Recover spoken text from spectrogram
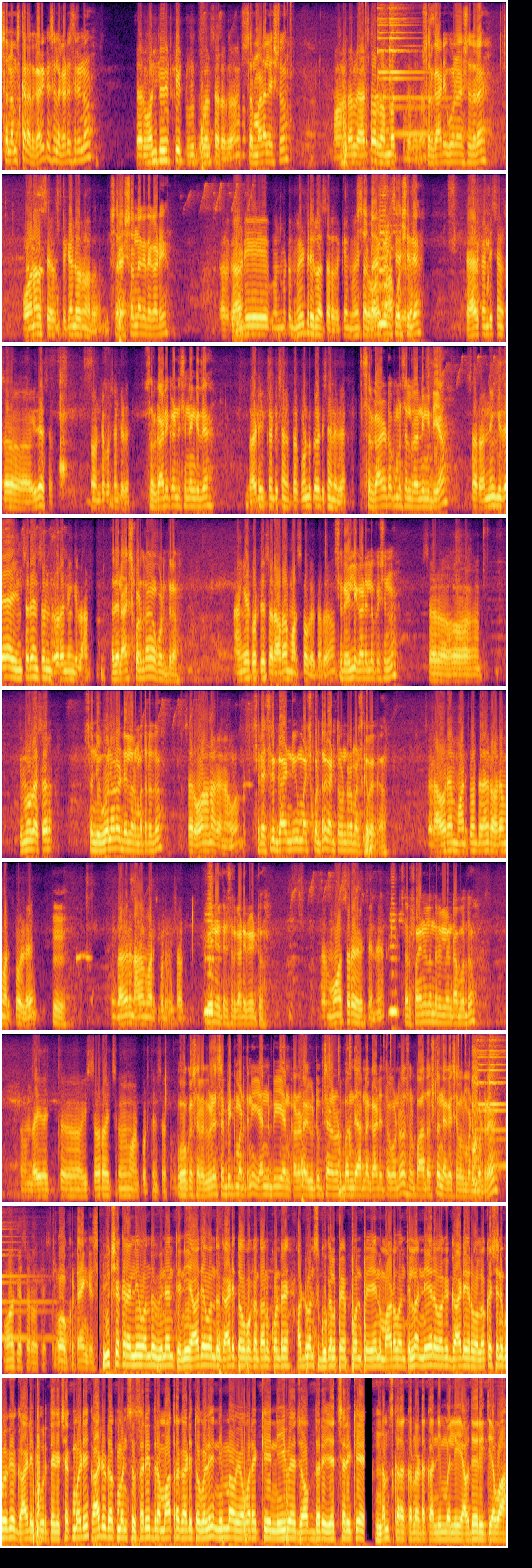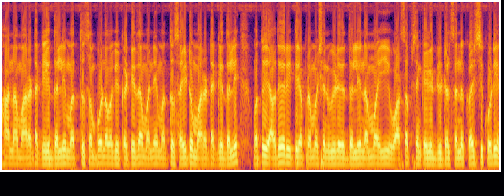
Sir ನಮಸ್ಕಾರ. ಅದು ಗಾಡಿ ಕಳಿಸಲ್ಲ. ಗಾಡಿ ಸರಿನು ಸರ್ ಒನ್ ಫಿಫ್ಟಿ ಸರ್ ಅದು. ಸರ್ ಮಾಡಲ್ ಎಷ್ಟು? ಮಾಡಲ್ ಎರಡು ಸಾವಿರದ ಒಂಬತ್ತು ಸರ್ ಗಾಡಿ ಓನರ್ ಎಷ್ಟಿದ್ರೆ? ಓನರ್ ಸೆಕೆಂಡ್ ಓನರ್ ಸರ್ ಎಷ್ಟು ಆಗಿದೆ ಗಾಡಿ? ಸರ್ ಗಾಡಿ ಬಂದ್ಬಿಟ್ಟು ಮೀಟ್ರ್ ಇಲ್ಲ ಸರ್ ಅದಕ್ಕೆ ಸರ್ ಟೈರ್ ಕಂಡೀಷನ್ ಎಷ್ಟಿದೆ? ಟೈರ್ ಕಂಡೀಷನ್ ಸರ್ ಇದೆ ಸರ್. ಟ್ವೆಂಟಿ ಪರ್ಸೆಂಟ್ ಇದೆ. ಸರ್ ಗಾಡಿ ಕಂಡೀಷನ್ ಹೆಂಗಿದೆ? ಗಾಡಿ ಕಂಡೀಷನ್ ಸರ್ ಗುಂಡು ಕಂಡೀಷನ್ ಇದೆ. ಸರ್ ಗಾಡಿ ಡಾಕ್ಯುಮೆಂಟ್ಸ್ ಎಲ್ಲ ರನ್ನಿಂಗ್ ಇದೆಯಾ? ಸರ್ ರನ್ನಿಂಗ್ ಇದೆ ಇನ್ಸೂರೆನ್ಸ್ ಒಂದು ರನ್ನಿಂಗ್ ಇಲ್ಲ. ಅದನ್ನ ಹಂಗೆ ಕೊಡ್ತೀರಾ? ಹಂಗೆ ಕೊಡ್ತೀವಿ ಸರ್ ಆರಾಮ್ ಮಾಡಿಸ್ಕೋಬೇಕು ಅದು. ಸರ್ ಎಲ್ಲಿ ಗಾಡಿ location sir Shivamogga sir sir ನೀವು ಓನರ್ ಡೀಲರ್ ಮಾತಾಡೋದು ಸರ್ ಓನರೇ ನಾವು. ಸರ್ ಹೆಸರು ಗಾಡಿ ನೀವು ಮಾಡಿಸ್ಕೊಡ್ತಾರೆ ಗಾಡಿ ತೊಗೊಂಡ್ರೆ ಮಾಡಿಸ್ಕೋಬೇಕಾ? ಸರ್ ಅವರೇ ಮಾಡ್ಕೊಂತಂದ್ರೆ ಅವರೇ ಮಾಡಿಸ್ಕೊಳ್ಳಿ. ಹ್ಮ್. ಇಲ್ಲಾಂದ್ರೆ ನಾವೇ ಮಾಡಿಸ್ಕೊಡ್ತೀವಿ ಸರ್ ಏನು ಹೇಳ್ತೀರಿ ಸರ್ ಗಾಡಿ ರೇಟು? ಸರ್ ಮೂವತ್ತು ಸಾವಿರ ಹೇಳ್ತೀನಿ. ಸರ್ ಫೈನಲ್ ಅಂದ್ರೆ ಎಲ್ಲಿ ಆಗ್ಬೋದು? ಒಂದು ಐದು ಐದು ಐದು ಸಾವಿರ ಹೆಚ್ಚು ಕಮ್ಮಿ ಮಾಡ್ಕೊಡ್ತೀನಿ ಸರ್. ಓಕೆ ಸರ್ ಅದು ವಿಡಿಯೋ ಸಬ್ಮಿಟ್ ಮಾಡ್ತೀನಿ. N B N Kannada YouTube channel ಬಂದು ಯಾರನ್ನ ಗಾಡಿ ತೊಗೊಂಡ್ರೆ ಸ್ವಲ್ಪ ಆದಷ್ಟು ನೆಗೋಸಿಯಬಲ್ ಮಾಡಿಕೊಡ್ರಿ. Okay sir okay sir. Okay thank you ವೀಕ್ಷಕರಲ್ಲಿ ಒಂದು ವಿನಂತಿ ನೀವು ಯಾವುದೇ ಒಂದು ಗಾಡಿ ತಗೋಬೇಕಂತ ಅನ್ಕೊಂಡ್ರೆ advance Google pay PhonePe ಏನು ಮಾಡುವಂತಿಲ್ಲ. ನೇರವಾಗಿ ಗಾಡಿ ಇರುವ ಲೊಕೇಶನ್ ಹೋಗಿ ಗಾಡಿ ಪೂರ್ತಿಯಾಗಿ ಚೆಕ್ ಮಾಡಿ. ಗಾಡಿ ಡಾಕ್ಯುಮೆಂಟ್ಸ್ ಸರಿ ಇದ್ರೆ ಮಾತ್ರ ಗಾಡಿ ತಗೊಳ್ಳಿ. ನಿಮ್ಮ ವ್ಯವಹಾರಕ್ಕೆ ನೀವೇ ಜವಾಬ್ದಾರಿ ಎಚ್ಚರಿಕೆ. ನಮಸ್ಕಾರ ಕರ್ನಾಟಕ. ನಿಮ್ಮಲ್ಲಿ ಯಾವುದೇ ರೀತಿಯ ವಾಹನ ಮಾರಾಟಕ್ಕೆ ಇದ್ದಲ್ಲಿ ಮತ್ತು ಸಂಪೂರ್ಣವಾಗಿ ಕಟ್ಟಿದ ಮನೆ ಮತ್ತು ಸೈಟು ಮಾರಾಟಕ್ಕೆ ಇದ್ದಲ್ಲಿ ಮತ್ತು ಯಾವುದೇ ರೀತಿಯ ಪ್ರಮೋಷನ್ ವಿಡಿಯೋ ಇದ್ದಲ್ಲಿ ನಮ್ಮ ಈ ವಾಟ್ಸ್ಆಪ್ ಸಂಖ್ಯೆಗೆ ಡೀಟೇಲ್ಸ್ ಅನ್ನು ಕಳಿಸಿಕೊಡಿ.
